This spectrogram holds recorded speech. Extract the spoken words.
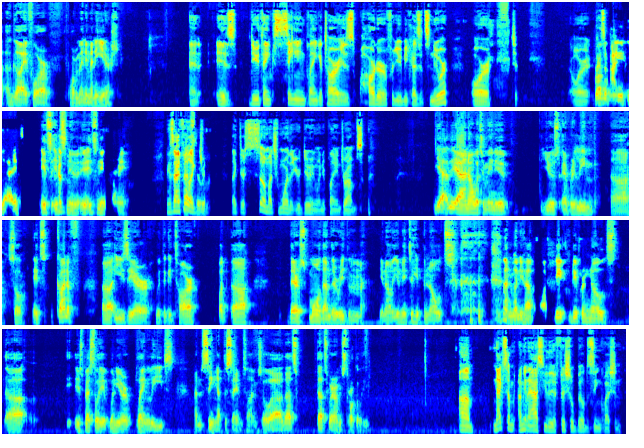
a guy for for many many years. And is do you think singing playing guitar is harder for you because it's newer, or or probably I, yeah it's it's it's new it's new for me because I feel That's like the, like there's so much more that you're doing when you're playing drums. Yeah, yeah, I know what you mean. You use every limb. Uh, so it's kind of uh, easier with the guitar, but uh, there's more than the rhythm. You know, you need to hit the notes, and when you have dif- different notes, uh, especially when you're playing leads and sing at the same time. So uh, that's that's where I'm struggling. Um, next, I'm I'm going to ask you the official build to scene question.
